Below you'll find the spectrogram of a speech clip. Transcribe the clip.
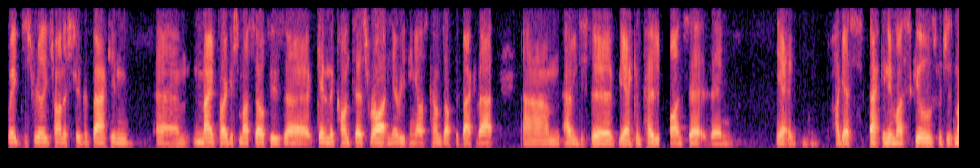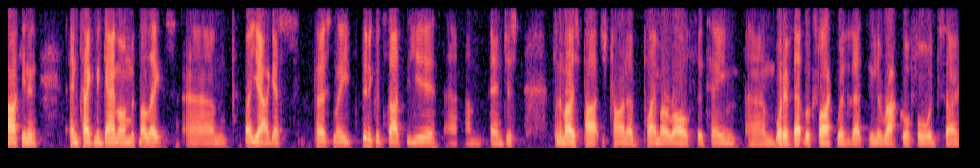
week, just really trying to strip it back and um, main focus for myself is uh, getting the contest right, and everything else comes off the back of that um, having just a yeah competitive mindset, then yeah, I guess backing in my skills, which is marking and and taking the game on with my legs. Um, but yeah, I guess personally, it's been a good start to the year, um, and just for the most part, just trying to play my role for the team, um, whatever that looks like, whether that's in the ruck or forward. So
